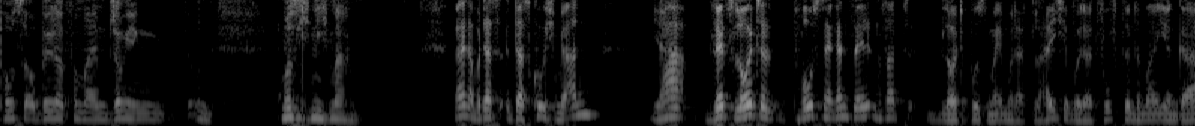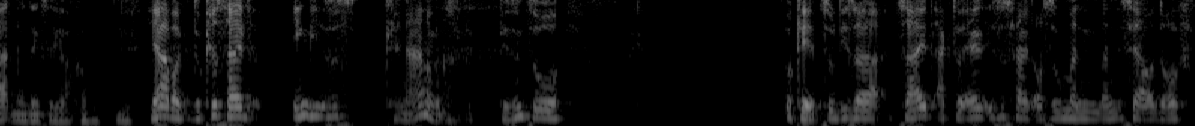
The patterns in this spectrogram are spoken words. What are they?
poste auch Bilder von meinem Jogging und muss ich nicht machen. Nein, aber das, das gucke ich mir an. Ja, Selbst Leute posten ja ganz selten was. Leute posten mal immer das Gleiche, wo das 15. Mal ihren Garten und denkst du, ja komm. hm. Ja, aber du kriegst halt, irgendwie ist es, keine Ahnung, wir sind so, okay, zu dieser Zeit aktuell ist es halt auch so, man, man ist ja auch darauf,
